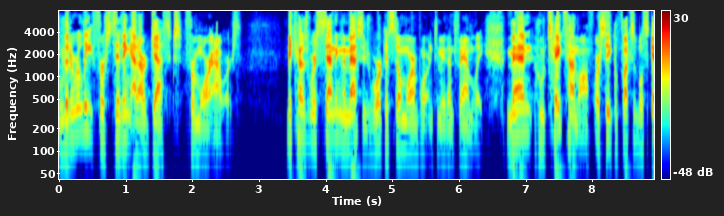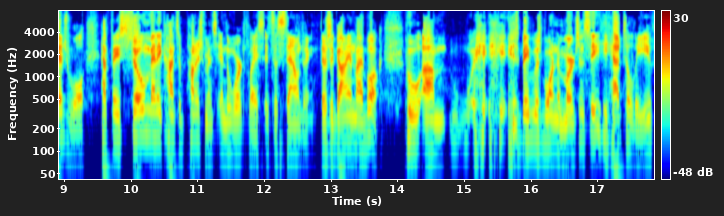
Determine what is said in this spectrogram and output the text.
literally for sitting at our desks for more hours. Because we're sending the message, work is still more important to me than family. Men who take time off or seek a flexible schedule have faced so many kinds of punishments in the workplace. It's astounding. There's a guy in my book who, um, his baby was born in emergency. He had to leave.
